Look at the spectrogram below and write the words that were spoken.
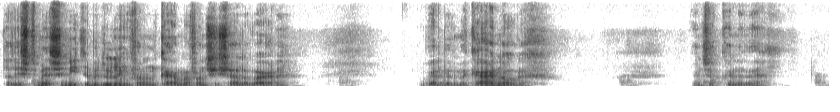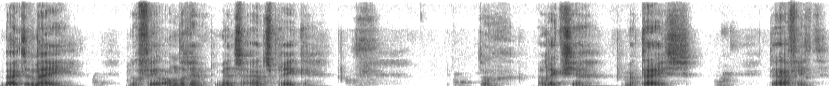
Dat is tenminste niet de bedoeling van een Kamer van Sociale Waarden. We hebben elkaar nodig. En zo kunnen we buiten mij nog veel andere mensen aanspreken. Toch? Alexia, Matthijs, David,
